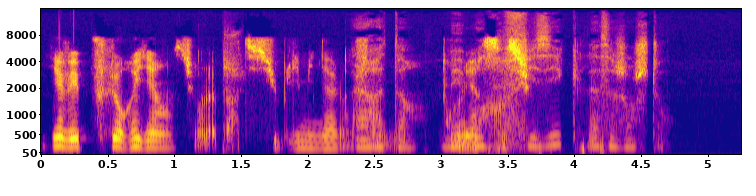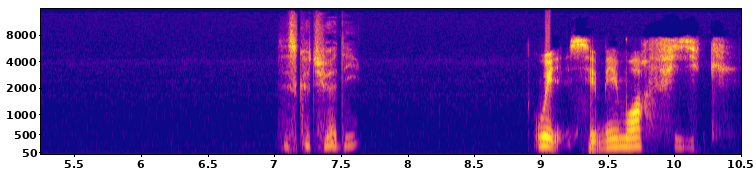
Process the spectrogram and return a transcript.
Il n'y avait plus rien sur la partie subliminale. Alors attends, mémoire physique, là ça change tout. C'est ce que tu as dit? Oui, c'est mémoire physique.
